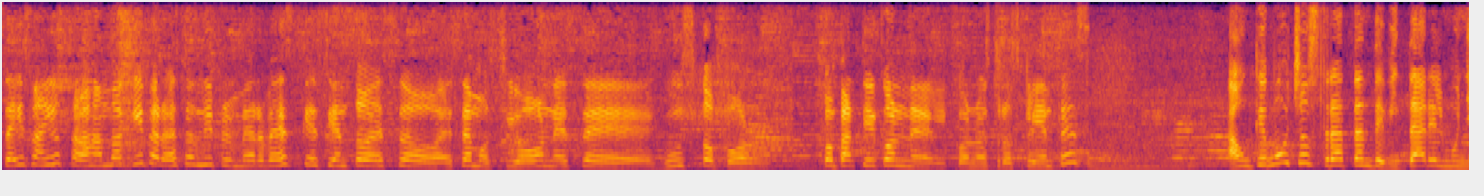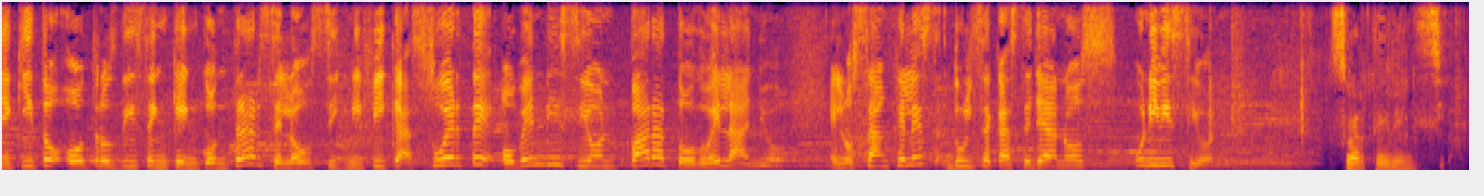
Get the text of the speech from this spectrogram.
seis años trabajando aquí, pero esta es mi primera vez que siento eso, esa emoción, ese gusto por compartir con, el, con nuestros clientes. Aunque muchos tratan de evitar el muñequito, otros dicen que encontrárselo significa suerte o bendición para todo el año. En Los Ángeles, Dulce Castellanos, Univisión. Suerte y bendición.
